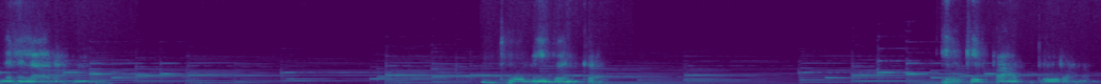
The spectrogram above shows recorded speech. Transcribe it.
नहला रहा। हूँ धोबी बनकर इनके पाप धो रहा। हूँ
